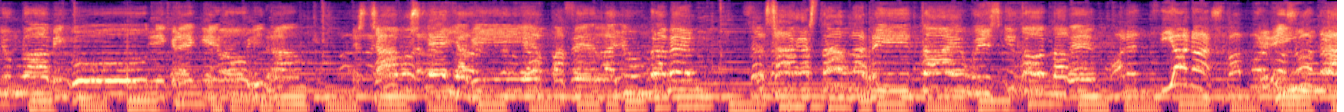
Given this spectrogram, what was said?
llum no ha vingut i crec que no vindrà. Els xavos que hi havia pa fer l'allumbrament se'ls ha gastat la Rita en whisky JB. Valencianas, va por que vinga,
